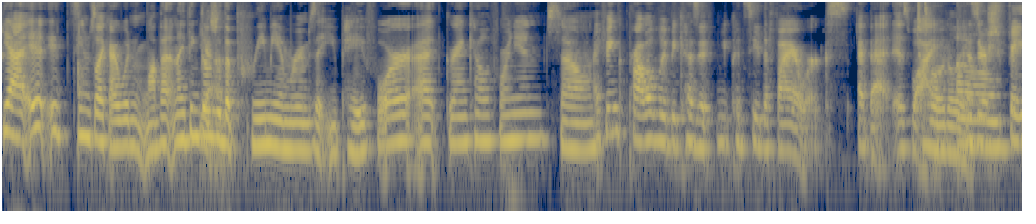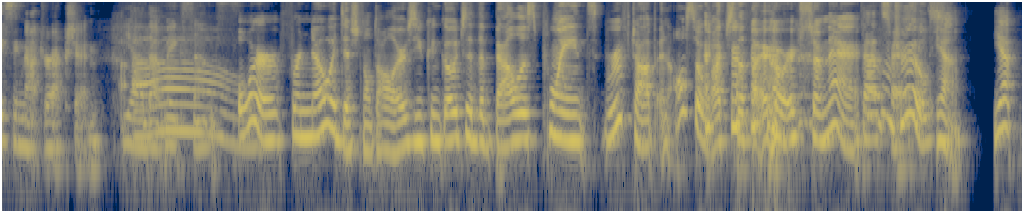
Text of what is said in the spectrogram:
yeah, it, it seems like I wouldn't want that. And I think those Yeah. are the premium rooms that you pay for at Grand Californian. So, I think probably because it you could see the fireworks, I bet is why. Totally. Because they're Oh. facing that direction. Yeah, that makes sense. Oh. or for no additional dollars, you can go to the Ballast Point rooftop and also watch the fireworks from there. That's Perfect. true. Yeah. Yep.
